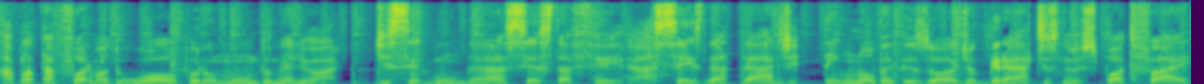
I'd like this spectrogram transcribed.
a plataforma do UOL por um mundo melhor. De segunda a sexta-feira, às seis da tarde, tem um novo episódio grátis no Spotify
